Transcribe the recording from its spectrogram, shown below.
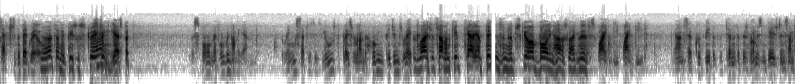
Attached to the bed rail. No, that's only a piece of string. String, yes, but with a small metal ring on the end. A ring such as is used to place around a homing pigeon's leg. But why should someone keep carrier pigeons in an obscure boarding house like this? Why indeed, why indeed? The answer could be that the tenant of this room is engaged in some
